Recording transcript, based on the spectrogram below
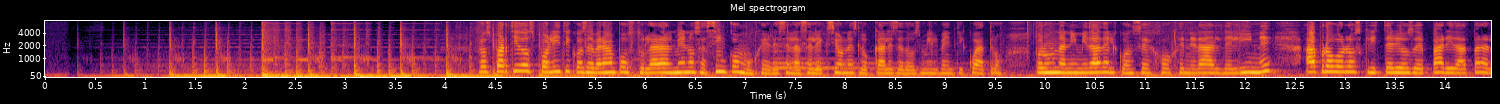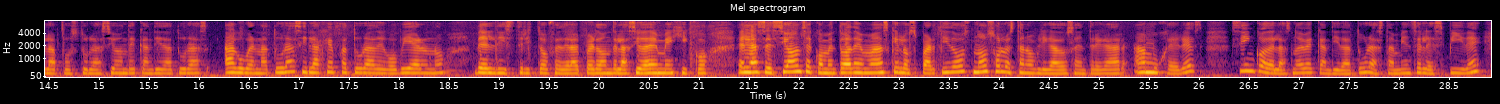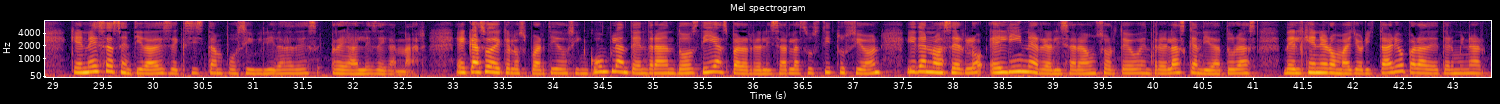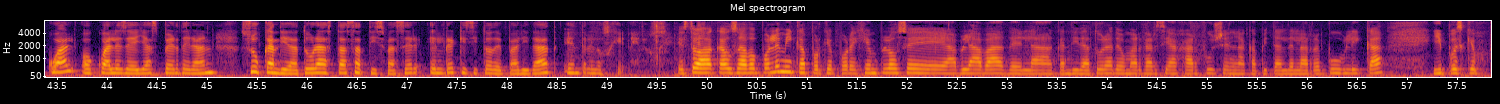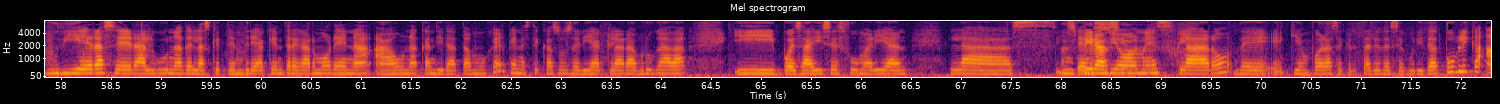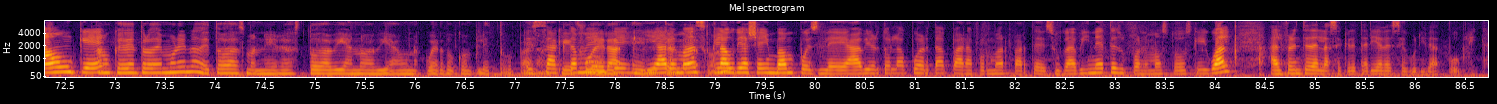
Los partidos políticos deberán postular al menos a cinco mujeres en las elecciones locales de 2024. Por unanimidad, el Consejo General del INE aprobó los criterios de paridad para la postulación de candidaturas a gubernaturas y la jefatura de gobierno del Distrito Federal, perdón, de la Ciudad de México. En la sesión se comentó además que los partidos no solo están obligados a entregar a mujeres cinco de las nueve candidaturas, también se les pide que en esas entidades existan posibilidades reales de ganar. En caso de que los partidos incumplan tendrán dos días para realizar la sustitución y de no hacerlo, el INE realizará un sorteo entre las candidaturas del género mayoritario para determinar cuál o cuáles de ellas perderán su candidatura hasta satisfacer el requisito de paridad entre los géneros. Esto ha causado polémica porque, por ejemplo, se hablaba de la candidatura de Omar García Harfush en la capital de la República y pues que pudiera ser alguna de las que tendría que entregar Morena a una candidata mujer, que en este caso sería Clara Brugada y pues ahí se esfumarían las intenciones, claro, de quien fuera secretario de Seguridad Pública, aunque... Aunque dentro de Morena, de todas maneras, todavía no había un acuerdo completo para que fuera el Y además Claudia Sheinbaum pues le ha abierto la puerta para formar parte de su gabinete, suponemos todos que igual, al frente de la Secretaría de Seguridad Pública.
